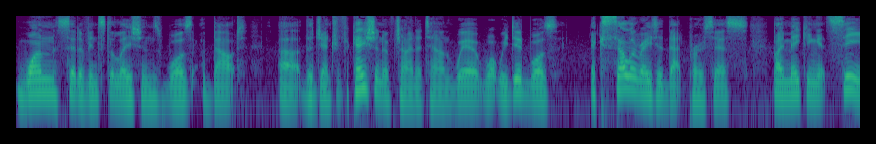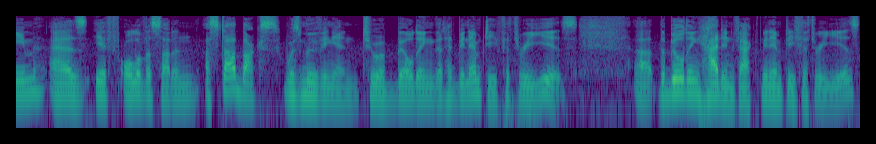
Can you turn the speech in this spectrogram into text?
one set of installations was about uh, the gentrification of Chinatown, where what we did was accelerated that process by making it seem as if all of a sudden a Starbucks was moving in to a building that had been empty for three years. Uh, the building had in fact been empty for three years,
